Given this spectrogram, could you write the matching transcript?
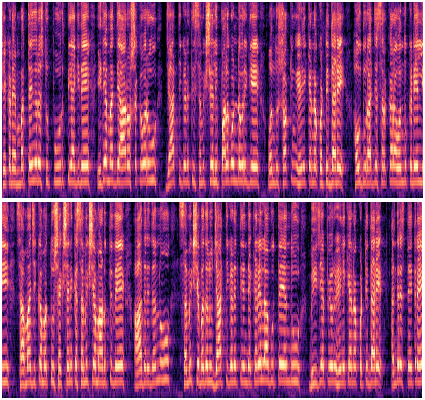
ಶೇಕಡ ಎಂಬತ್ತೈದರಷ್ಟು ಪೂರ್ತಿಯಾಗಿದೆ. ಇದೇ ಮಧ್ಯೆ ಆರೋಷಕ್ ಅವರು ಜಾತಿ ಗಣತಿ ಸಮೀಕ್ಷೆಯಲ್ಲಿ ಪಾಲ್ಗೊಂಡವರಿಗೆ ಒಂದು ಶಾಕಿಂಗ್ ಹೇಳಿಕೆಯನ್ನು ಕೊಟ್ಟಿದ್ದಾರೆ. ಹೌದು, ರಾಜ್ಯ ಸರ್ಕಾರ ಒಂದು ಕಡೆಯಲ್ಲಿ ಸಾಮಾಜಿಕ ಮತ್ತು ಶೈಕ್ಷಣಿಕ ಸಮೀಕ್ಷೆ ಮಾಡುತ್ತಿದೆ. ಆದರೆ ಇದನ್ನು ಸಮೀಕ್ಷೆ ಬದಲು ಜಾತಿ ಗಣತಿ ಎಂದೇ ಕರೆಯಲಾಗುತ್ತೆ ಎಂದು ಬಿಜೆಪಿಯವರು ಹೇಳಿಕೆಯನ್ನು ಕೊಟ್ಟಿದ್ದಾರೆ. ಅಂದರೆ ಸ್ನೇಹಿತರೆ,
